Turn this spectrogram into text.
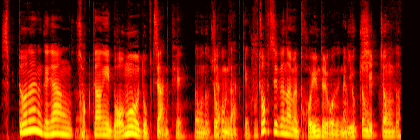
습도는 그냥 적당히 너무 높지 않게 너무 높지 조금 않게. 낮게 후덥지근하면 더 힘들거든요. 한60 정도?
